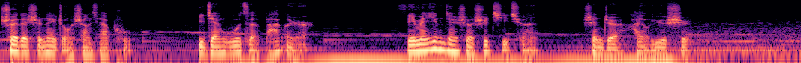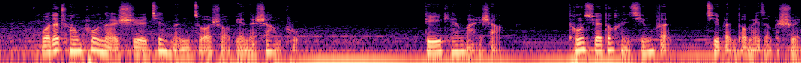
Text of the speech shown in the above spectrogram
睡的是那种上下铺，一间屋子八个人儿，里面硬件设施齐全，甚至还有浴室。我的床铺呢是进门左手边的上铺。第一天晚上，同学都很兴奋，基本都没怎么睡，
